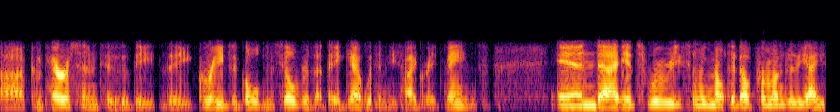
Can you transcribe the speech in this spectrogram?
uh, comparison to the, the grades of gold and silver that they get within these high grade veins. And uh, it's recently melted out from under the ice.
